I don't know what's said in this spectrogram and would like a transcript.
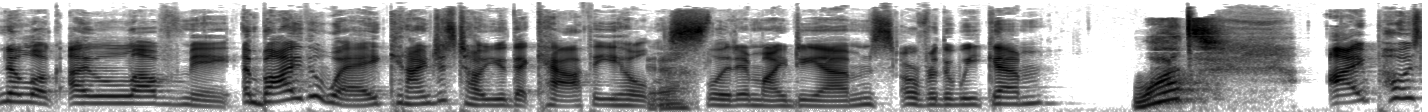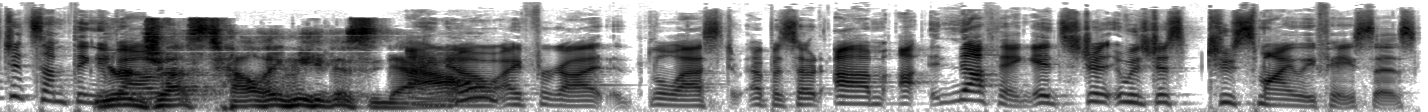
Now, look, I love me. And by the way, can I just tell you that Kathy Hilton Yeah. slid in my DMs over the weekend? What? I posted something You're about. just telling me this now? I know. I forgot the last episode. Um, uh, nothing. It's just it was just two smiley faces.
